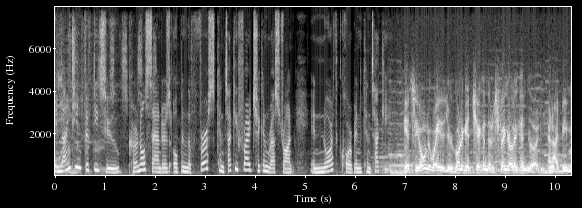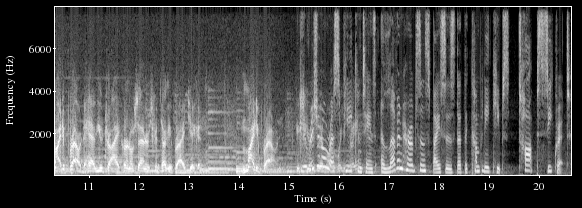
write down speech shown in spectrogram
In 1952, Colonel Sanders opened the first Kentucky Fried Chicken restaurant in North Corbin, Kentucky. It's the only way that you're going to get chicken that is finger licking good. And I'd be mighty proud to have you try Colonel Sanders Kentucky Fried Chicken. Mighty proud. The original recipe contains 11 herbs and spices that the company keeps top secret.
